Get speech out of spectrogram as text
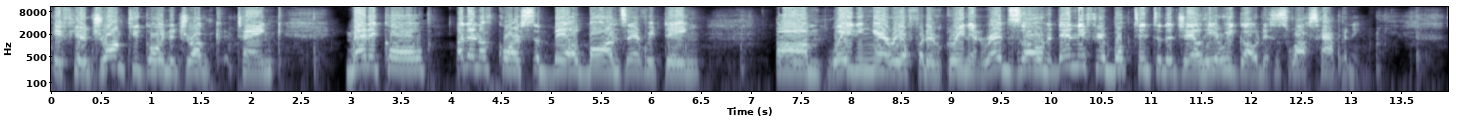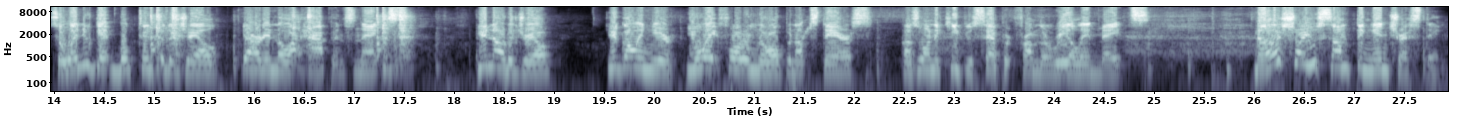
If you're drunk, you go in the drunk tank, medical, and then of course the bail bonds, everything. Um, waiting area for the green and red zone, and then if you're booked into the jail, here we go. This is what's happening. So when you get booked into the jail, you already know what happens next. You know the drill. You go in here, you wait for them to open upstairs, because we want to keep you separate from the real inmates. Now let's show you something interesting.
